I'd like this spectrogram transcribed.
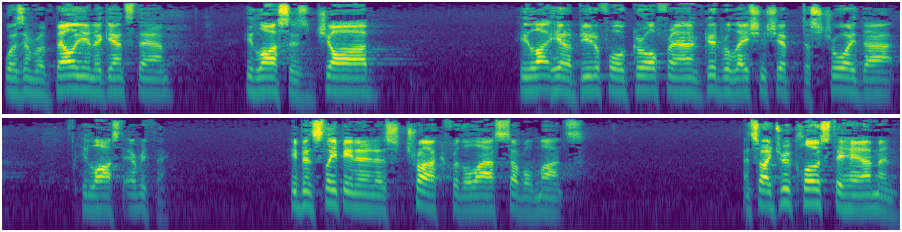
was in rebellion against them. He lost his job. He, he had a beautiful girlfriend, good relationship, destroyed that. He lost everything. He'd been sleeping in his truck for the last several months. And so I drew close to him and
